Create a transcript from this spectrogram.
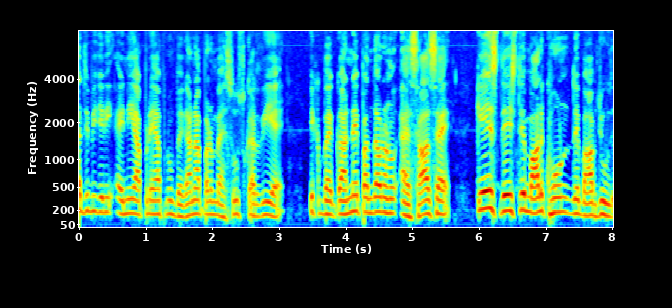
ਅੱਜ ਵੀ ਜਿਹੜੀ ਐਨੀ ਆਪਣੇ ਆਪ ਨੂੰ ਬੇਗਾਨਾਪਣ ਮਹਿਸੂਸ ਕਰਦੀ ਹੈ, ਇੱਕ ਬੇਗਾਨੇਪਨ ਦਾ ਉਹਨਾਂ ਨੂੰ ਅਹਿਸਾਸ ਹੈ ਕਿ ਇਸ ਦੇਸ਼ ਦੇ ਮਾਲਕ ਹੋਣ ਦੇ ਬਾਵਜੂਦ,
